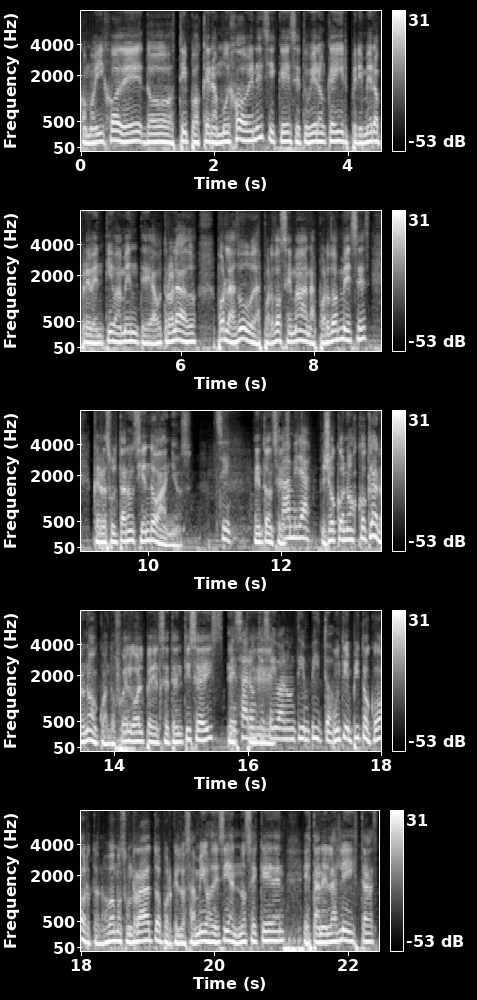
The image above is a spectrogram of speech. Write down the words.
como hijo de dos tipos que eran muy jóvenes y que se tuvieron que ir primero preventivamente a otro lado por las dudas, por dos semanas, por dos meses, que resultaron siendo años. Sí. Entonces, Ah, mirá. yo conozco, claro, no, cuando fue el golpe del 76. Pensaron que este, se iban un tiempito. un tiempito corto, nos vamos un rato porque los amigos decían no se queden, están en las listas,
